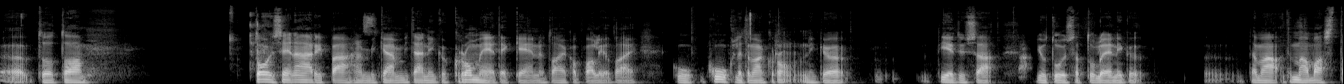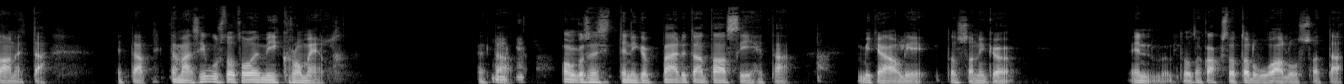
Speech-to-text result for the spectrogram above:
ö, tota, toiseen ääripäähän, mikä, mitä niin Chrome tekee nyt aika paljon, tai Google tämä niin kuin, tietyissä jutuissa tulee niin kuin, tämä, tämä vastaan, että, että tämä sivusto toimii Chromella. Että Mm. Onko se sitten, niin kuin, päädytään taas siihen, että mikä oli tuossa niin kuin, en, tuota 2000-luvun alussa, että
